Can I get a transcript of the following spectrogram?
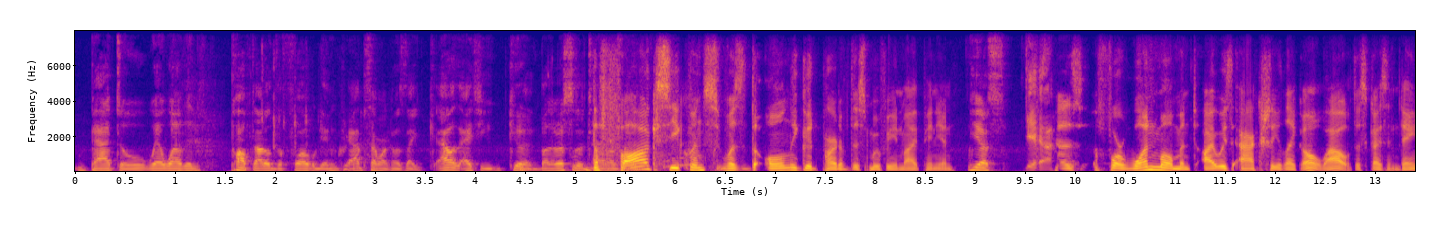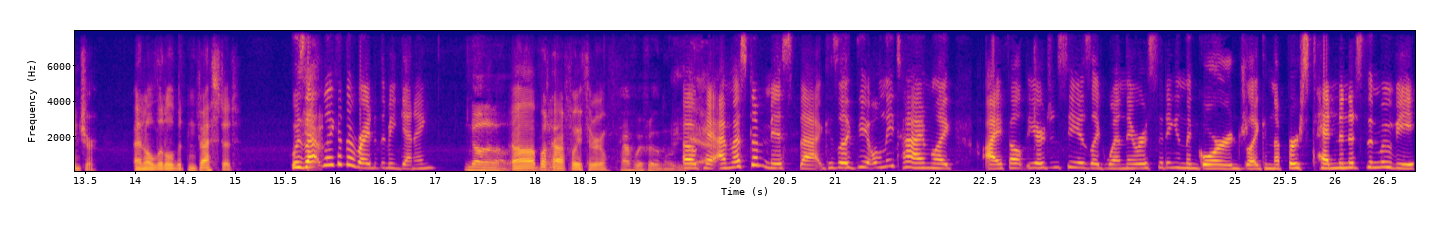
battle where one of them popped out of the fog and grabbed someone. I was like, that was actually good. But the rest of the The time, I was fog sequence was the only good part of this movie, in my opinion. Yes. Yeah, Because for one moment, I was actually like, "Oh wow, this guy's in danger," and a little bit invested. Was that like at the right at the beginning? No, no, no. Uh, about halfway through. halfway through the movie. Okay, I must have missed that because like the only time like I felt the urgency is like when they were sitting in the gorge, like in the first ten minutes of the movie,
